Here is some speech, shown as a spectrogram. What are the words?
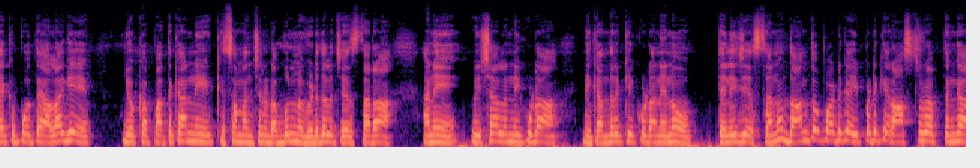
లేకపోతే అలాగే యొక్క పథకానికి సంబంధించిన డబ్బులను విడుదల చేస్తారా అనే విషయాలన్నీ కూడా మీకు అందరికీ కూడా నేను తెలియజేస్తాను. దాంతోపాటుగా ఇప్పటికే రాష్ట్ర వ్యాప్తంగా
